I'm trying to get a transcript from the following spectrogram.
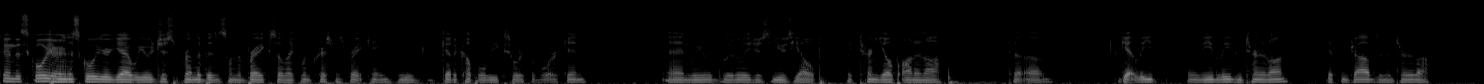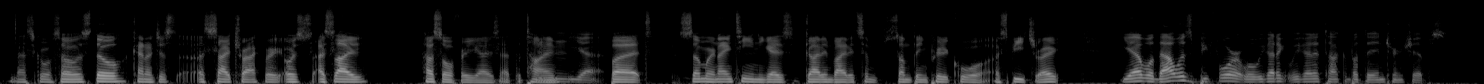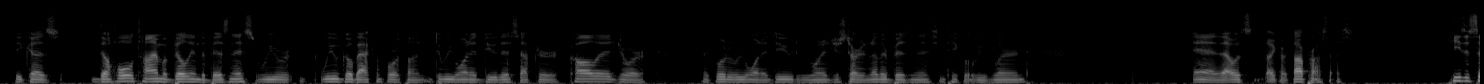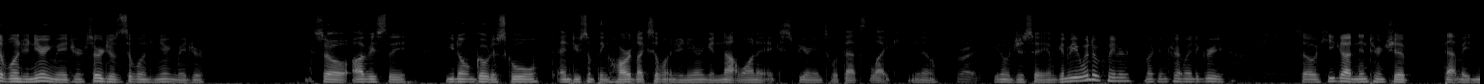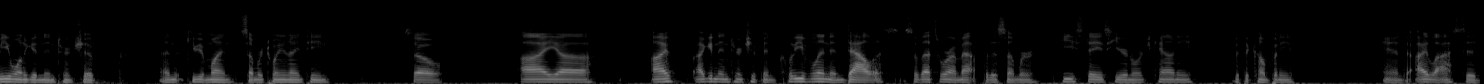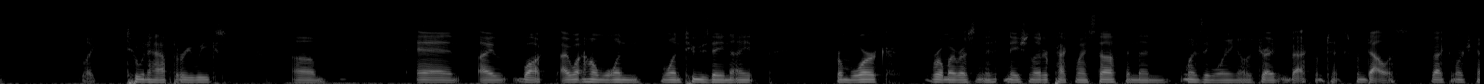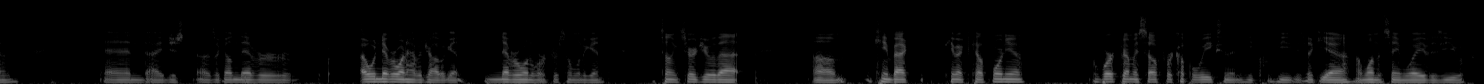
during the school year. during the school year. Yeah, we would just run the business on the break. So like when Christmas break came, we would get a couple weeks worth of work in, and we would literally just use Yelp, like turn Yelp on and off, to um get leads. When we need leads, we turn it on, get some jobs, and then turn it off. that's cool so it's still kind of just a side track for or s- a side hustle for you guys at the time Mhm. Yeah, but summer 19, you guys got invited to something pretty cool, a speech, right? Yeah, well, that was before. Well, we gotta we gotta talk about the internships, because the whole time of building the business, we were we would go back and forth on do we want to do this after college or like what do we want to do? Do we want to just start another business and take what we've learned? And that was like our thought process. He's a civil engineering major. Sergio's a civil engineering major. So obviously, you don't go to school and do something hard like civil engineering and not want to experience what that's like. You know. Right. You don't just say, I'm going to be a window cleaner. I'm not going to try my degree. So he got an internship. That made me want to get an internship. And keep in mind, summer 2019. So I uh, I've, I get an internship in Cleveland and Dallas. So that's where I'm at for the summer. He stays here in Orange County with the company. And I lasted like two and a half, three weeks. Um, and I walked, I went home one, one Tuesday night from work wrote my resignation letter, packed my stuff, and then Wednesday morning I was driving back from Texas, from Dallas back to Orange County, and I just I was like I'll never, I would never want to have a job again, never want to work for someone again. I was telling Sergio that. Um, I came back came back to California, worked by myself for a couple weeks, and then he he was like, yeah, I'm on the same wave as you,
